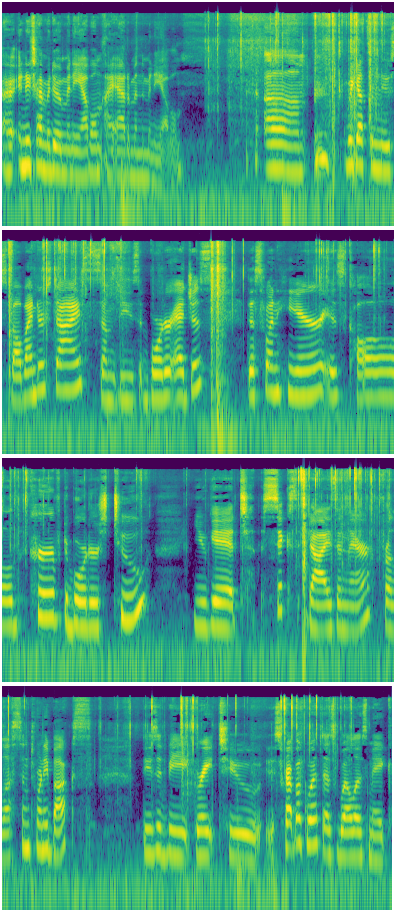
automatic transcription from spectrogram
Uh, anytime I do a mini album, I add them in the mini album. Um, we got some new Spellbinders dies, some these border edges. This one here is called Curved Borders 2. You get six dies in there for less than 20 bucks. These would be great to scrapbook with as well as make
